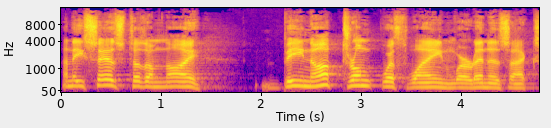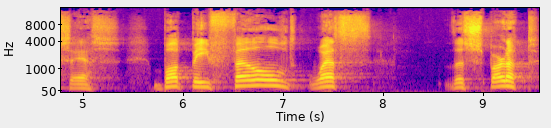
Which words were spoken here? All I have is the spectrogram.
And he says to them now, Be not drunk with wine wherein is excess but be filled with the Spirit.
